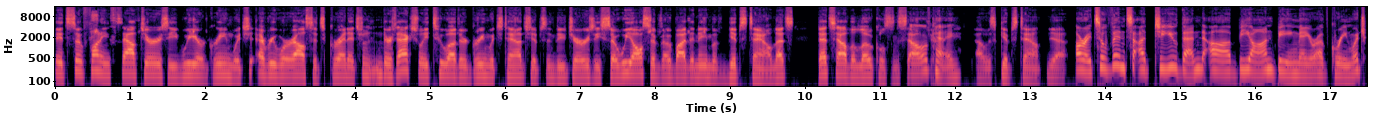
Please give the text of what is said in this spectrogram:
it's so funny. South Jersey, we are Greenwich. Everywhere else, it's Greenwich. Mm-hmm. There's actually two other Greenwich townships in New Jersey, so we also go by the name of Gibbstown. That's that's how the locals in South. Oh, okay. That was Gibbstown. Yeah. All right. So Vince, uh, to you then, uh, beyond being mayor of Greenwich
